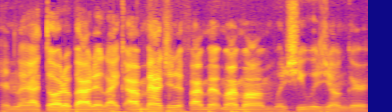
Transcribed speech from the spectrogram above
And like I thought about it, like I imagine if I met my mom when she was younger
